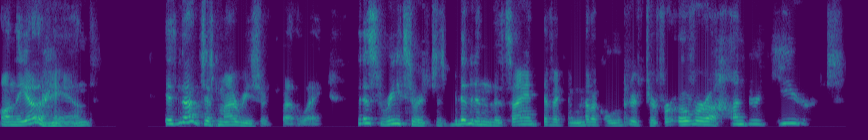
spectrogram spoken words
on the other hand it's not just my research, by the way. This research has been in the scientific and medical literature for over a hundred years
